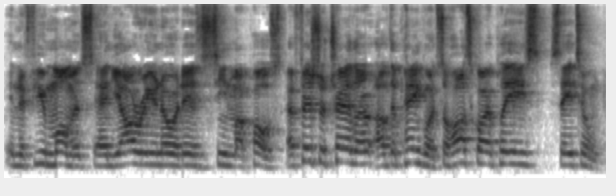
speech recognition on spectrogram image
in a few moments, and y'all already know it is, you've seen my post. Official trailer of The Penguin. So HawkSquad, please stay tuned.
